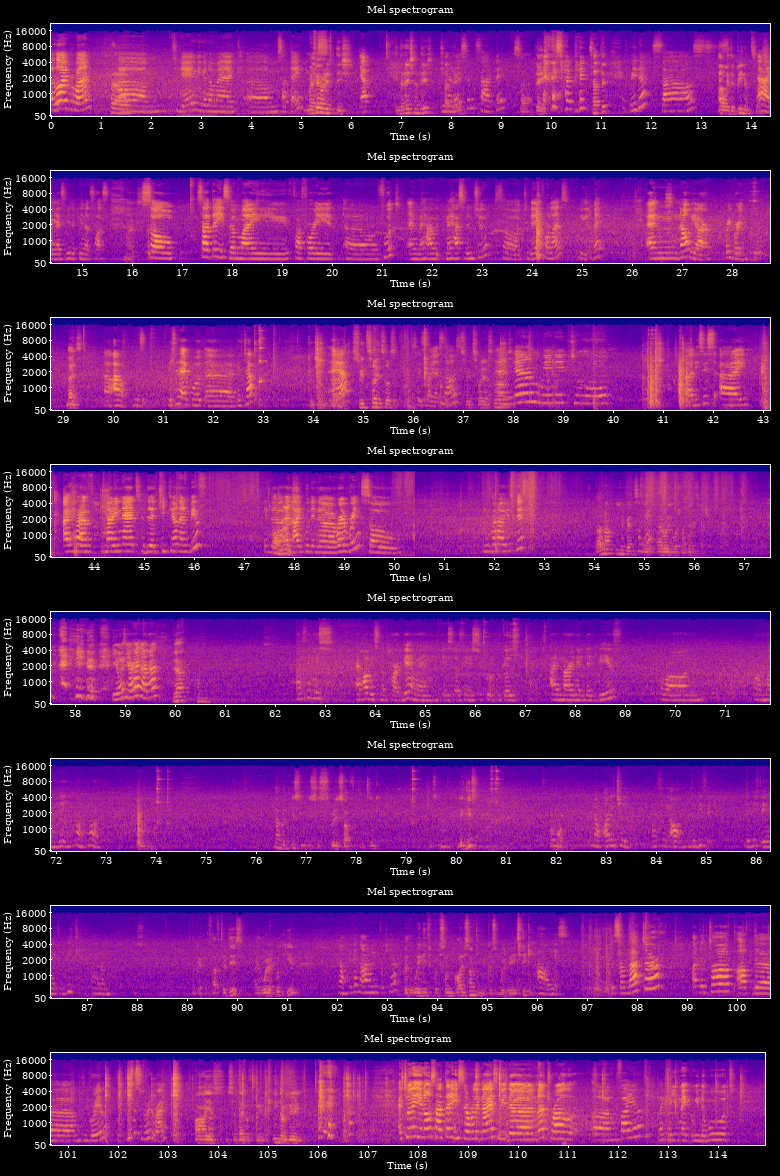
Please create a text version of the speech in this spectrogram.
Hello everyone. Hello. Um, today we're gonna make um, satay. My favorite dish. Yep. Indonesian dish. Satay. Indonesian satay. Satay. satay Satay? with the sauce. Ah, with the peanut sauce. Ah yes, with the peanut sauce. Nice. So satay is uh, my favorite uh, food, and my my husband too. So today for lunch we're gonna make, and now we are preparing. Nice. Uh, oh yes, this is I put uh, ketchup, Ketchup. Yeah. Sweet soy sauce. sweet soya sauce, Sweet soy sauce. and then we need to. Uh, this is I I have marinate the chicken and beef in the Oh, nice. and I put in the red ring so I'm gonna use this. Oh no, it's okay. It's okay? I, I already washed my hands. you wash your hand or not? Yeah. I think it's. I hope it's not hard again when it's uh, finished to cook because I marinated the beef around around one day. No, more. No, but this, this is pretty soft, I think. It's good. Like this? Or more? No, only three. I think. Oh, the beef. The beef is big. I don't. Okay. After this, I I put here, No, we can only put here. but we need to put some oil something because it will be sticky. Oh yes. Put some butter on the top of the grill. This is grill, right? Ah yes, it's a type of grill. Indoor grill. Actually, you know, satay is uh, really nice with the natural um, fire, like uh, you make with the wood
